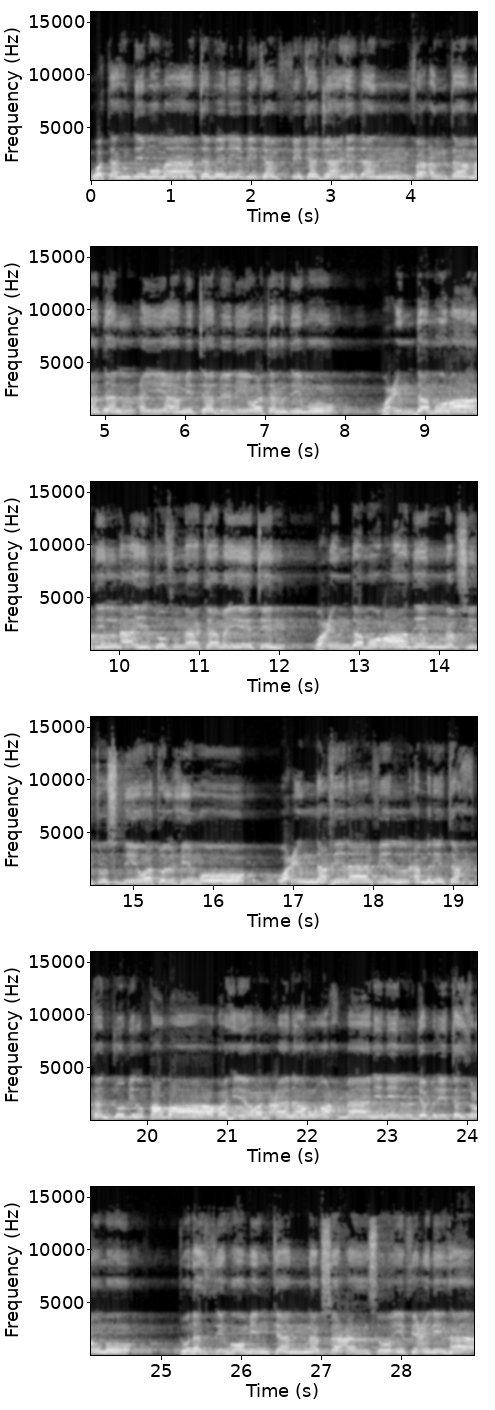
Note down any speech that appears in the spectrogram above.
وتهدم ما تبني بكفك جاهدا فأنت مدى الأيام تبني وتهدم. وعند مراد الله تفنى كميت وعند مراد النفس تسدي وتلحم وعند خلاف الأمر تحتج بالقضاء ظهيرا على الرحمن للجبر تزعم. تنزه منك النفس عن سوء فعلها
